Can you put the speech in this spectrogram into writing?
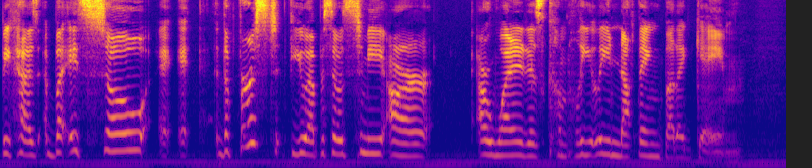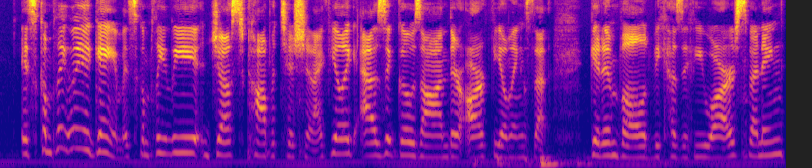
Because but it's so it, the first few episodes to me are are when it is completely nothing but a game. It's completely a game. It's completely just competition. I feel like as it goes on there are feelings that get involved because if you are spending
